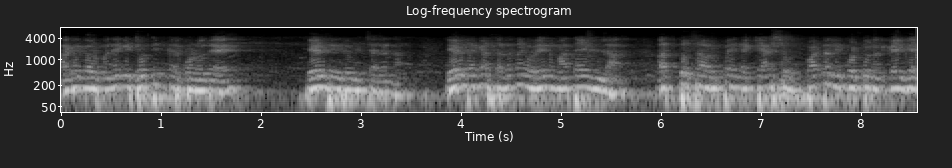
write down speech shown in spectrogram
ಹಾಗಾಗಿ ಅವ್ರ ಮನೆಗೆ ಜ್ಯೋತಿನ ಕರ್ಕೊಂಡು ಹೋದೆ ಹೇಳ್ದೆ ಇರೋ ವಿಚಾರನ ಹೇಳಿದಾಗ ಸಡನ್ ಆಗಿ ಅವ್ರೇನು ಮಾತಾಡಲಿಲ್ಲ ಹತ್ತು ಸಾವಿರ ರೂಪಾಯಿನ ಕ್ಯಾಶ್ ಸ್ಪಾಟಲ್ಲಿ ಕೊಟ್ಟು ನನ್ನ ಕೈಗೆ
